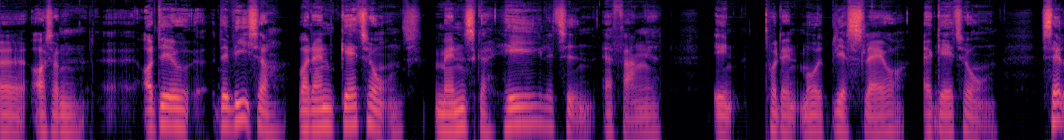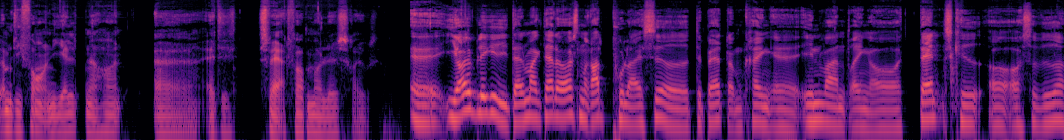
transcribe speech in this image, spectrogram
uh, og sådan. Øh, og det, jo, det viser, hvordan ghettoens mennesker hele tiden er fanget ind på den måde, bliver slaver af ghettoen. Selvom de får en hjælpende hånd, uh, er det svært for dem at løsrive sig. Øh, I øjeblikket i Danmark, der er der også en ret polariseret debat omkring øh, indvandring og danskhed og, og så videre.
